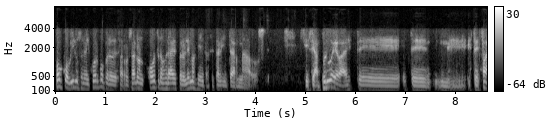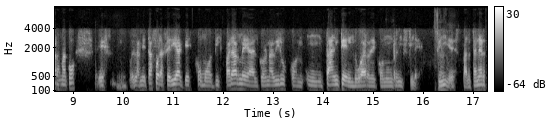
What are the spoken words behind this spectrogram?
poco virus en el cuerpo, pero desarrollaron otros graves problemas mientras están internados si se aprueba este, este, este fármaco, es, la metáfora sería que es como dispararle al coronavirus con un tanque en lugar de con un rifle, ¿sí? Es para tener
